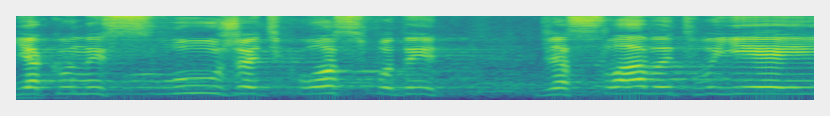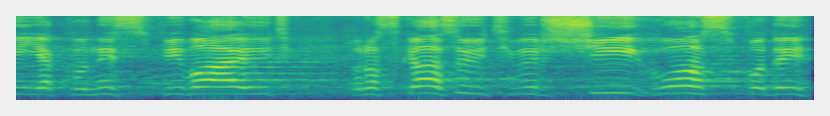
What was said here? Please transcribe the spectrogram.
як вони служать, Господи, для слави Твоєї, як вони співають, розказують вірші, Господи.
